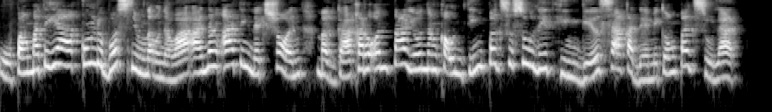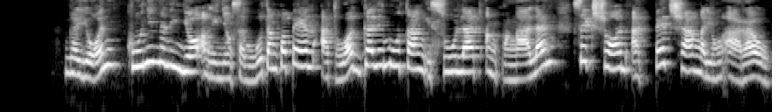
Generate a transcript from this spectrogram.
Upang matiyak kung lubos niyong naunawaan ng ating leksyon, magkakaroon tayo ng kaunting pagsusulit hinggil sa akademikong pagsulat. Ngayon, kunin na ninyo ang inyong sagutang papel at huwag kalimutang isulat ang pangalan, seksyon at petsa ngayong araw.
